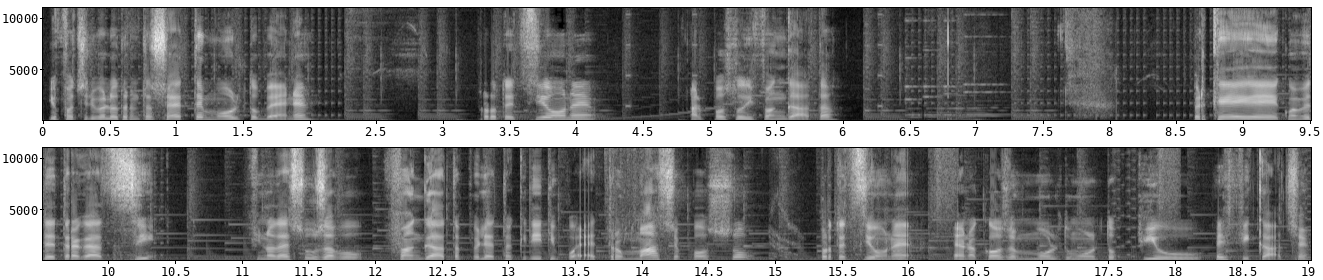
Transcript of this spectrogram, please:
Io faccio livello 37, molto bene. Protezione al posto di fangata. Perché, come vedete ragazzi, fino adesso usavo fangata per gli attacchi di tipo elettro, ma se posso, protezione è una cosa molto molto più efficace.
